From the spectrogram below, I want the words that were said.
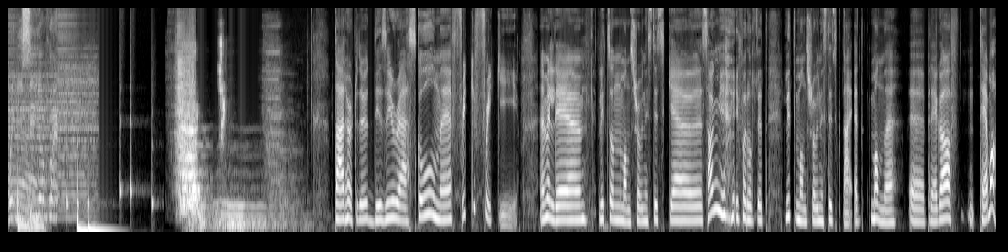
When you. Der hørte du Dizzy Rascal med Freaky Freaky. En veldig eh, litt sånn mannssjåvinistisk eh, sang i forhold til et litt mannssjåvinistisk Nei, et manneprega f- tema.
